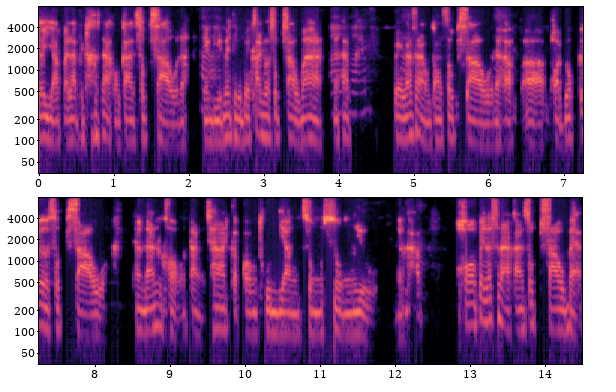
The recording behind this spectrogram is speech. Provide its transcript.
ย่อยยับไปแล้วเป็นลักษณะของการซบเซานะอย่างดีไม่ถึงไปขั้นว่าซบเซามากนะครับอ่าฮะเป็นลักษณะของการซบเซานะครับอ่าพอร์ตบล็อกเกอร์ซบเซาทางด้านของต่างชาติกับกองทุนยังทรงๆอยู่นะครับพอเป็นลักษณะการซบเซาแบบ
